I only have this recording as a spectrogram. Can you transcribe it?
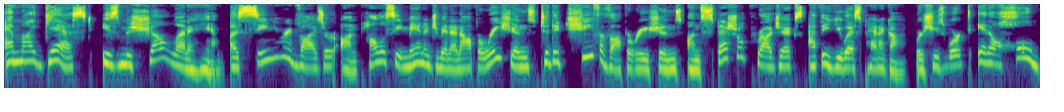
And my guest is Michelle Lenahan, a senior advisor on policy management and operations to the chief of operations on special projects at the U.S. Pentagon, where she's worked in a whole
